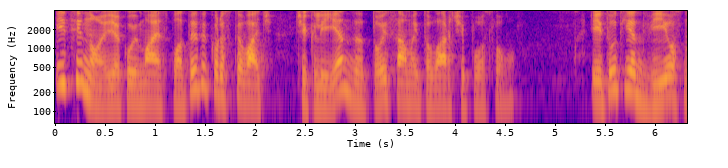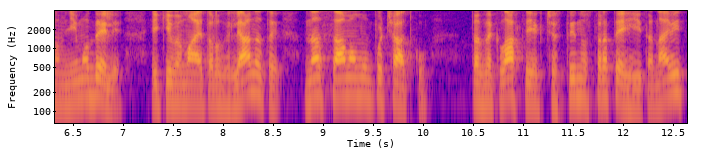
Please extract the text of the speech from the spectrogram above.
і ціною, якою має сплатити користувач чи клієнт за той самий товар чи послугу. І тут є дві основні моделі, які ви маєте розглянути на самому початку та закласти як частину стратегії та навіть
